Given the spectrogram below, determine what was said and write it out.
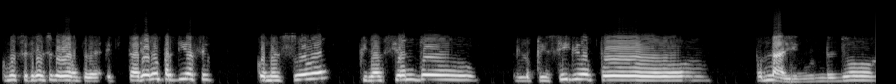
¿Cómo se financia tarea compartida? Tarea compartida se comenzó financiando los principios por, por nadie. Yo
